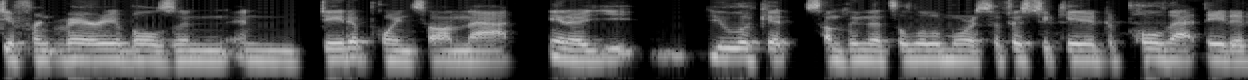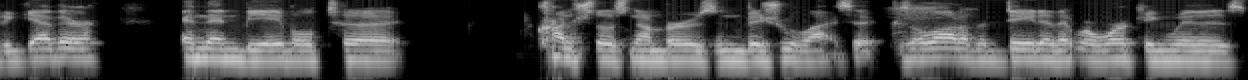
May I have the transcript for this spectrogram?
different variables and, and data points on that. You know you, you look at something that's a little more sophisticated to pull that data together and then be able to crunch those numbers and visualize it because a lot of the data that we're working with is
